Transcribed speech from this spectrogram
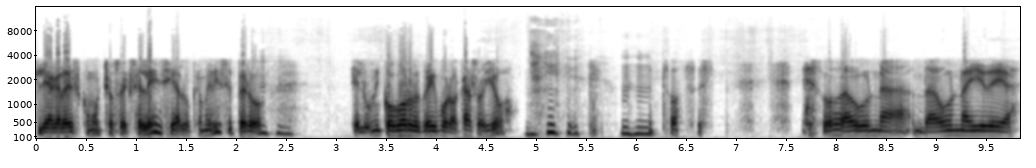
le agradezco mucho su excelencia lo que me dice, pero el único gordo que hay por acá soy yo. Entonces, eso da una, da una idea,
